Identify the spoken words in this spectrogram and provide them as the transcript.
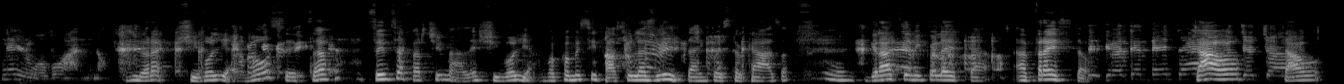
nel nuovo anno. Allora scivoliamo senza, senza, farci male, scivoliamo come si fa sulla slitta in questo caso. Grazie Nicoletta, a presto. Grazie a te, ciao. ciao. ciao. ciao.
